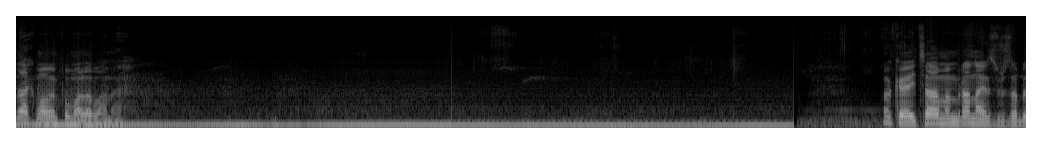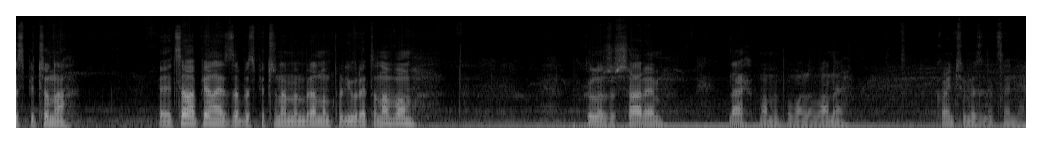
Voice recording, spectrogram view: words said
Dach mamy pomalowany. Ok, cała membrana jest już zabezpieczona. e, Cała piana jest zabezpieczona membraną poliuretanową w kolorze szarym. Dach mamy pomalowany. Kończymy zlecenie.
